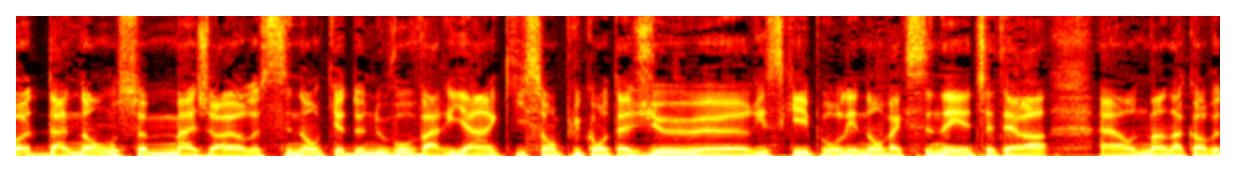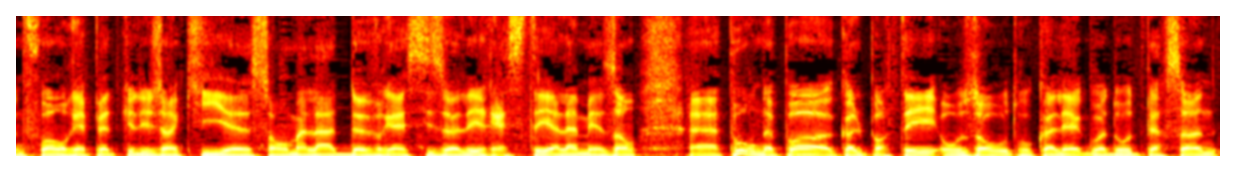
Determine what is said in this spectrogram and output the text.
pas d'annonce majeure, sinon qu'il y a de nouveaux variants qui sont plus contagieux, euh, risqués pour les non-vaccinés, etc. Euh, on demande encore une fois, on répète que les gens qui euh, sont malades devraient s'isoler, rester à la maison pour ne pas colporter aux autres, aux collègues ou à d'autres personnes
